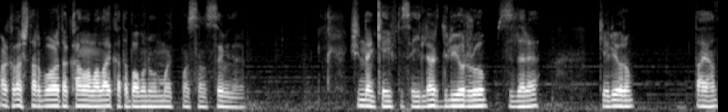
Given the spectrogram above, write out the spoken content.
Arkadaşlar bu arada kanalıma like atıp abone olmayı unutmazsanız sevinirim. Şimdiden keyifli seyirler diliyorum sizlere. Geliyorum. Dayan.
